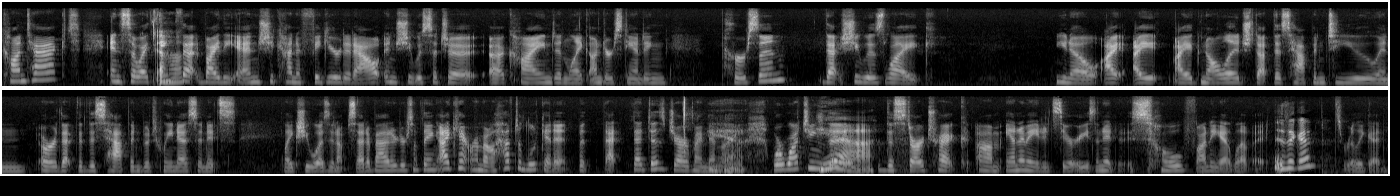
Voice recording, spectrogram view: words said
contact. And so I think Uh-huh. that by the end she kind of figured it out, and she was such a, a kind and like understanding person that she was like you know I, I i acknowledge that this happened to you and or that, that this happened between us and it's like she wasn't upset about it or something i can't remember i'll have to look at it but that that does jar my memory Yeah. we're watching Yeah. the the star trek um, animated series and it is so funny i love it Is it good? it's really good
